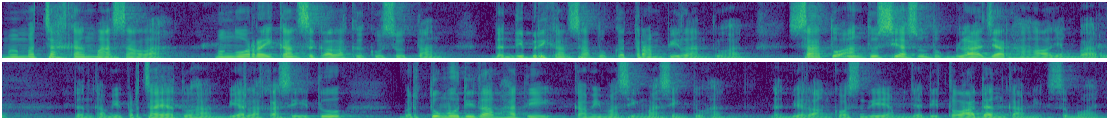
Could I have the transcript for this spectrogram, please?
memecahkan masalah, menguraikan segala kekusutan, dan diberikan satu keterampilan Tuhan. Satu antusias untuk belajar hal-hal yang baru. Dan kami percaya Tuhan, biarlah kasih itu bertumbuh di dalam hati kami masing-masing Tuhan. dan biarlah Engkau sendiri yang menjadi teladan kami semuanya.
